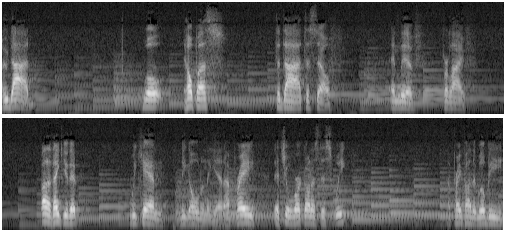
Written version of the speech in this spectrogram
who died, will help us to die to self and live for life. Father, thank you that we can be golden again. I pray that you'll work on us this week. I pray, Father, that we'll be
